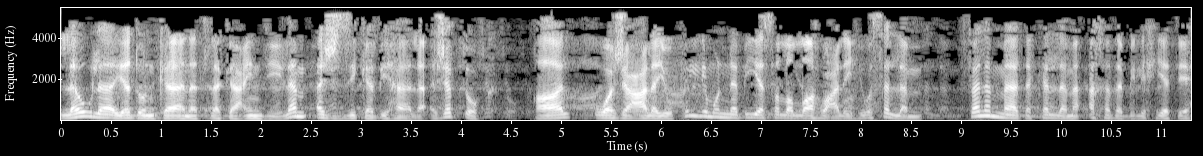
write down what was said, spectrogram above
لولا يد كانت لك عندي لم أجزك بها لأجبتك. قال وجعل يكلم النبي صلى الله عليه وسلم فلما تكلم أخذ بلحيته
